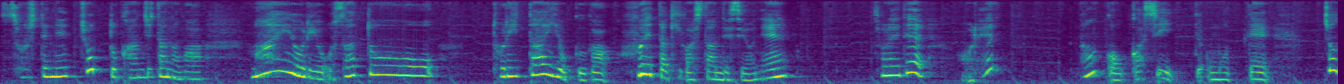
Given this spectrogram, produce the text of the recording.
そしてねちょっと感じたのが前よりお砂糖を取りたい欲が増えた気がしたんですよね。それであれ？なんかおかしいって思ってちょっ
